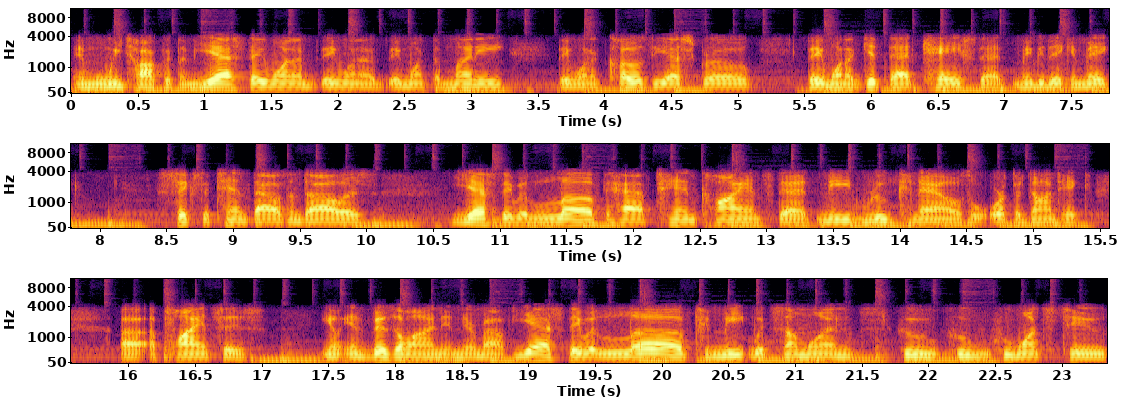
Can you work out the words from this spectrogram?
And when we talk with them, yes, they want to they want to they want the money. They want to close the escrow. They want to get that case that maybe they can make six to ten thousand dollars. Yes, they would love to have ten clients that need root canals or orthodontic uh, appliances you know, Invisalign in their mouth. Yes, they would love to meet with someone who who who wants to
